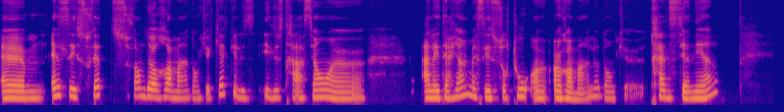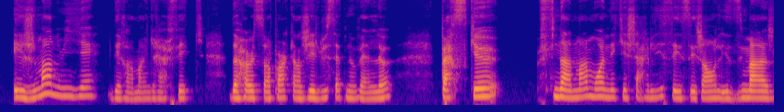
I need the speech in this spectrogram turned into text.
elle, sous faite sous forme de roman, donc il y a quelques lus illustrations, à l'intérieur, mais c'est surtout un roman donc traditionnel. Et je m'ennuyais des romans graphiques de Heartstopper quand j'ai lu cette nouvelle-là parce que finalement, moi, Nick et Charlie, c'est genre les images,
